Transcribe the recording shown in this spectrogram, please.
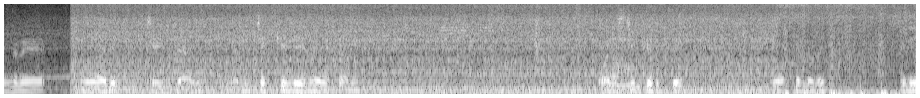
അങ്ങനെ ഓയിൽ ചേഞ്ചായി അത് ചെക്ക് ചെയ്ത് നോക്കുകയാണ്. ഓയിൽ സ്റ്റിക്ക് എടുത്ത് നോക്കുന്നത്. ഇനി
